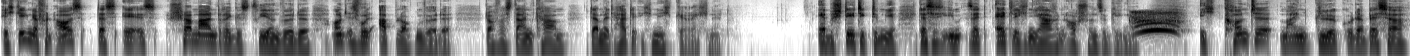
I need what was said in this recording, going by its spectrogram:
Ich ging davon aus, dass er es charmant registrieren würde und es wohl ablocken würde. Doch was dann kam, damit hatte ich nicht gerechnet. Er bestätigte mir, dass es ihm seit etlichen Jahren auch schon so ginge. Ich konnte mein Glück oder besser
